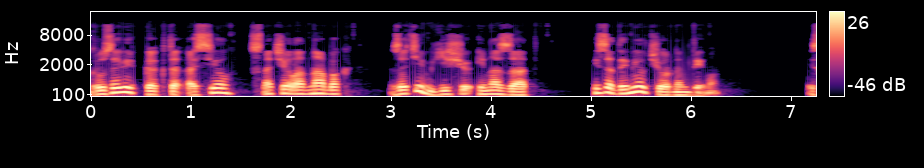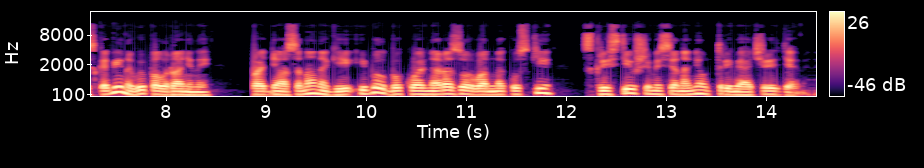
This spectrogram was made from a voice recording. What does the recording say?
грузовик как-то осел сначала на бок, затем еще и назад, и задымил черным дымом. Из кабины выпал раненый, поднялся на ноги и был буквально разорван на куски, скрестившимися на нем тремя очередями.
